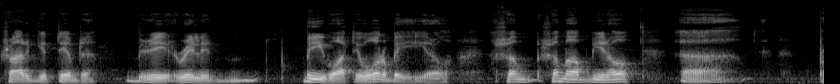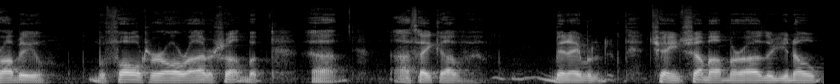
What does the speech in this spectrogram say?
try to get them to be, really be what they want to be, you know. Some some of them, you know, uh, probably will falter all right or something, but uh, I think I've been able to change some of them or other, you know,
